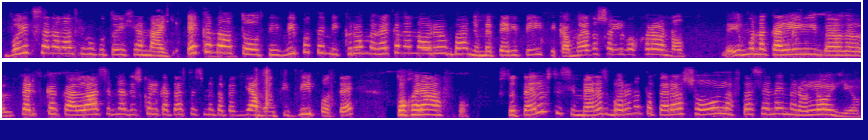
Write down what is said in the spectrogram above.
Βοήθησα έναν άνθρωπο που το είχε ανάγκη. Έκανα το οτιδήποτε μικρό, μεγάλο. Έκανα ένα ωραίο μπάνιο. Με περιποιήθηκα. Μου έδωσα λίγο χρόνο. Ήμουνα καλή, φέρθηκα καλά σε μια δύσκολη κατάσταση με τα παιδιά μου. Οτιδήποτε το γράφω. Στο τέλος της ημέρας μπορώ να τα περάσω όλα αυτά σε ένα ημερολόγιο.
